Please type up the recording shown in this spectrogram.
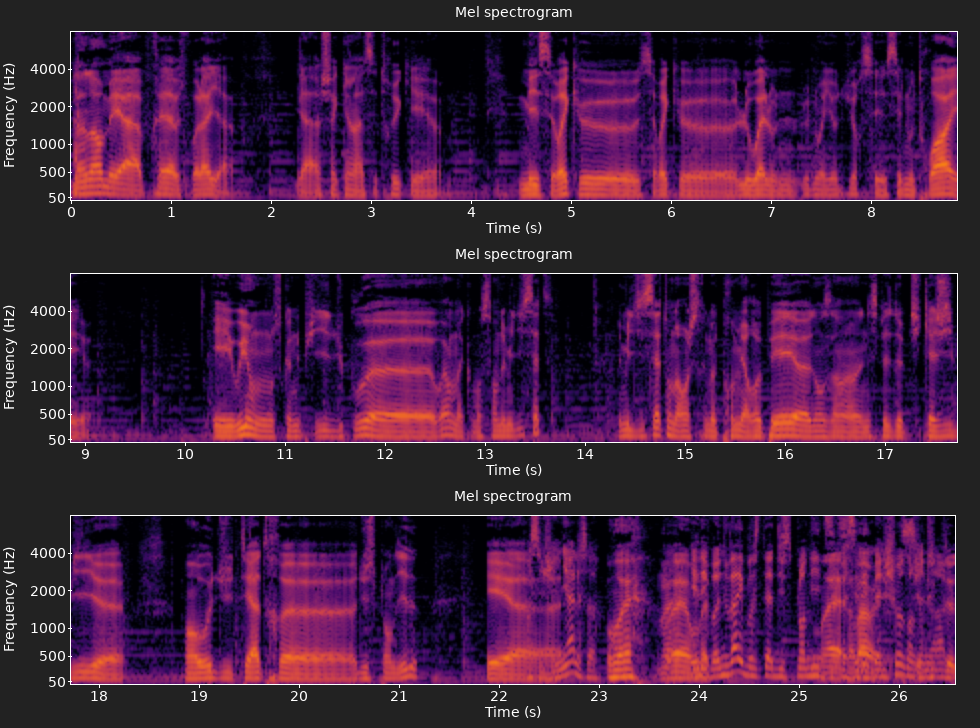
non, non, mais après, voilà, il y a, il y a chacun a ses trucs et. euh, mais c'est vrai que c'est vrai que le ouais, le, le noyau dur, c'est nous trois et et oui, on se connaît depuis du coup. euh, ouais, on a commencé en 2017. 2017, on a enregistré notre premier EP euh, dans un une espèce de petit KGB euh, en haut du théâtre euh, du Splendide. Et euh, Ah, c'est génial ça. Ouais, ouais, Il y a des a- bonnes vibes au stade du Splendide, Ouais, c'est des ouais. belles choses en général. tout,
